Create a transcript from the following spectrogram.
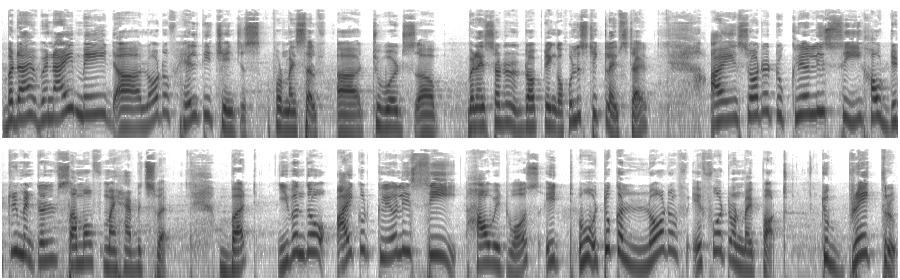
But I, when I made a lot of healthy changes for myself uh, towards uh, when I started adopting a holistic lifestyle, I started to clearly see how detrimental some of my habits were. But even though I could clearly see how it was, it took a lot of effort on my part to break through.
